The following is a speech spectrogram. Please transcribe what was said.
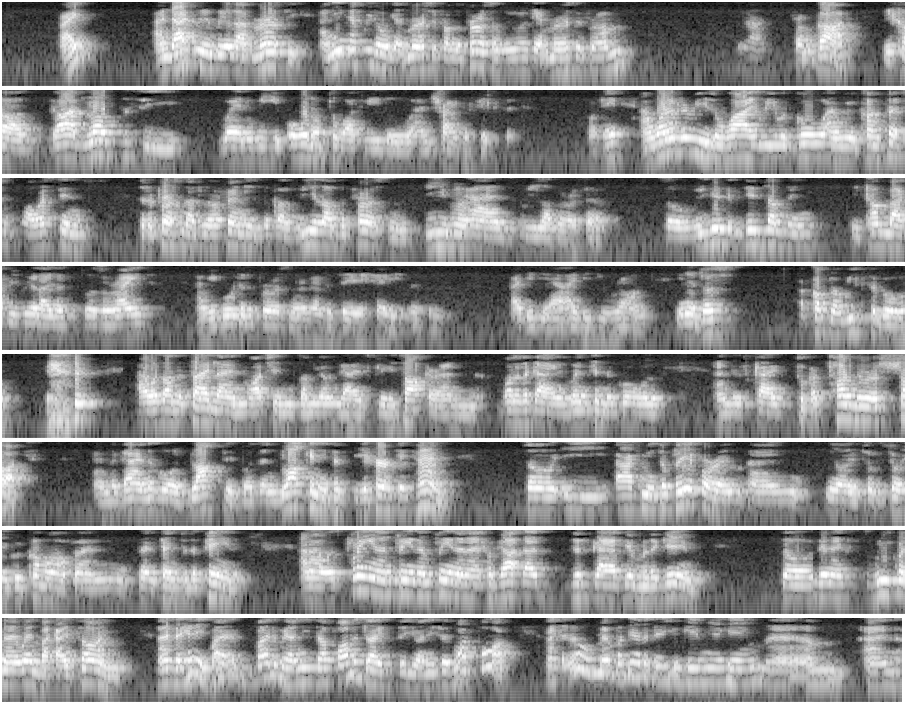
right? And that way we'll have mercy. And even if we don't get mercy from the person, we will get mercy from God. From God. Because God loves to see when we own up to what we do and try to fix it. Okay? And one of the reasons why we would go and we would confess our sins to the person that we offend is because we love the person even as we love ourselves. So we did we did something. We come back, we realize that it was alright, and we go to the person and we have to say, "Hey, listen, I did I did you wrong. You know, just a couple of weeks ago, I was on the sideline watching some young guys play soccer, and one of the guys went in the goal, and this guy took a thunderous shot, and the guy in the goal blocked it, but in blocking it, he hurt his hand. So he asked me to play for him, and you know, so, so he could come off and tend to the pain. And I was playing and playing and playing, and I forgot that this guy had given me the game. So the next week when I went back, I saw him. And I said, hey, by, by the way, I need to apologize to you. And he said, what for? I said, oh, remember the other day you gave me a game, um, and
